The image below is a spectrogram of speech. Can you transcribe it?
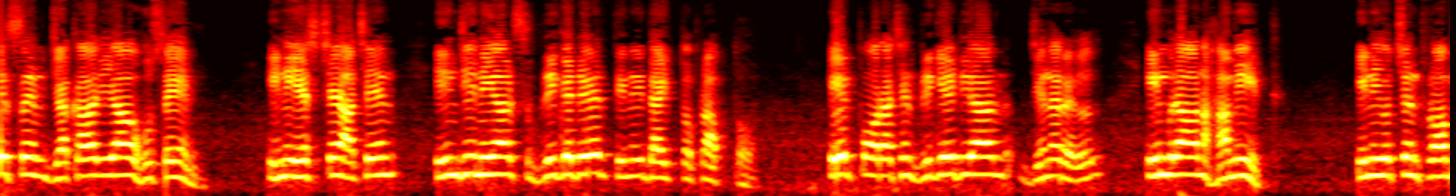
S M Zakaria Hossain, ইনি এসছে, আছেন ইঞ্জিনিয়ার্স ব্রিগেডের, তিনি দায়িত্বপ্রাপ্ত। এরপর আছেন ব্রিগেডিয়ার জেনারেল ইমরান হামিদ, ইনি হচ্ছেন ফ্রম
